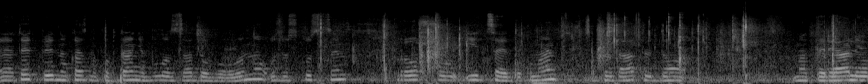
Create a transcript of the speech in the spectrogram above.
е, та відповідно вказане клопотання було задоволено. У зв'язку з цим прошу і цей документ додати до матеріалів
